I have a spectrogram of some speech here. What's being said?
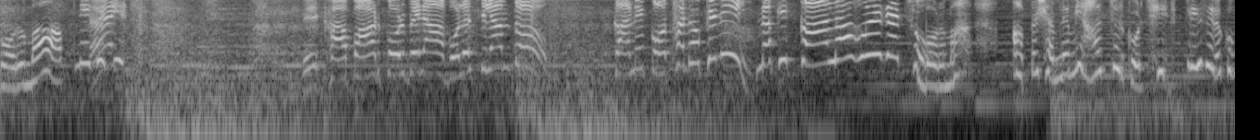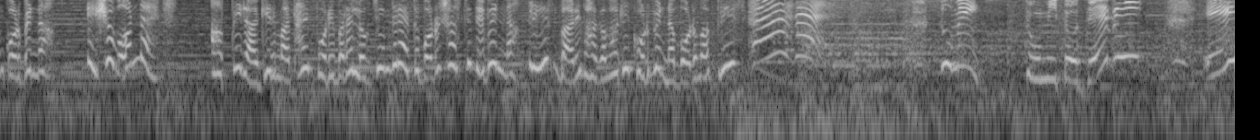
বড় মা আপনি এটা! কি রেখা পার করবে না বলেছিলাম তো। কানে কথা ঢোকেনি নাকি কালা হয়ে গেছো? বড় মা আপনার সামনে আমি হাত জোর করছি। প্লিজ এরকম করবেন না। এসব অন্যায়। আপনি রাগের মাথায় পরিবারের লোকজনদের এত বড় শাস্তি দেবেন না। প্লিজ বাড়ি ভাগাভাগি করবেন না বড় মা প্লিজ। হ্যাঁ, হ্যাঁ। তুমি তুমি তো দেবী। এই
